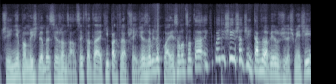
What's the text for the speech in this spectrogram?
czyli nie pomyśli obecnie rządzących, to ta ekipa, która przyjdzie, zrobi dokładnie samo, co ta ekipa dzisiejsza, czyli tam do papieru rzuci do śmieci,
